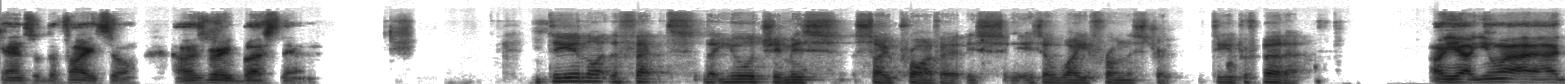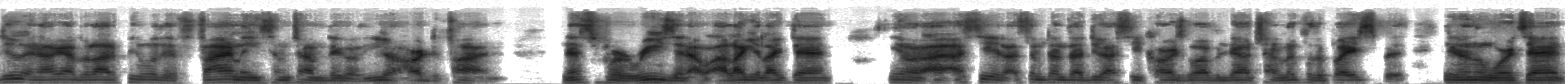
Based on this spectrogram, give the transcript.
canceled the fight. So I was very blessed then. Do you like the fact that your gym is so private? It's, it's away from the strip. Do you prefer that? Oh yeah, you know I, I do, and I have a lot of people that finally sometimes they go, "You're hard to find." And that's for a reason. I, I like it like that. You know, I, I see it. Sometimes I do. I see cars go up and down trying to look for the place, but they don't know where it's at.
